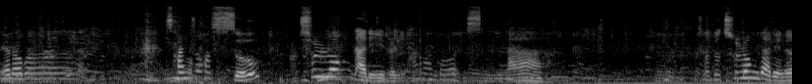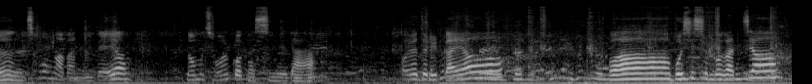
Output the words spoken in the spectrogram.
여러분, 산정호수 출렁다리를 향하고 있습니다. 저도 출렁다리는 처음 와봤는데요. 너무 좋을 것 같습니다. 보여드릴까요? 와, 멋있을 것 같죠?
